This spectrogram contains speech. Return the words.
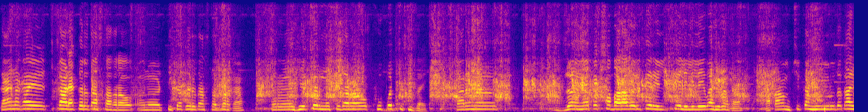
काय ना काय काड्या करत असतात राव. आणि टीका करत असतात बरं का. तर हे करणं सुद्धा राव खूपच चुकीचं आहे. कारण जळण्यापेक्षा बराबरी केलेली केलेली लई भारी बरं का. आता आमची काही विरोधक आहे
